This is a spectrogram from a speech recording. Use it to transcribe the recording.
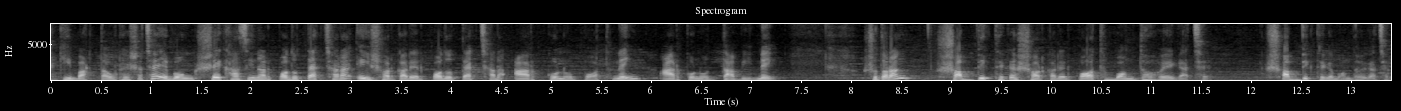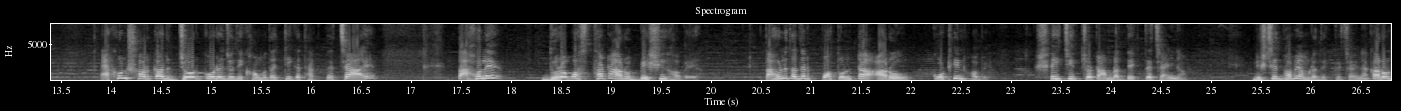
একই বার্তা উঠে এসেছে এবং শেখ হাসিনার পদত্যাগ ছাড়া, এই সরকারের পদত্যাগ ছাড়া আর কোনো পথ নেই, আর কোনো দাবি নেই। সুতরাং সব দিক থেকে সরকারের পথ বন্ধ হয়ে গেছে। সব দিক থেকে বন্ধ হয়ে গেছে। এখন সরকার জোর করে যদি ক্ষমতায় টিকে থাকতে চায় তাহলে দুরবস্থাটা আরও বেশি হবে। তাহলে তাদের পতনটা আরও কঠিন হবে। সেই চিত্রটা আমরা দেখতে চাই না। নিশ্চিতভাবে আমরা দেখতে চাই না, কারণ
